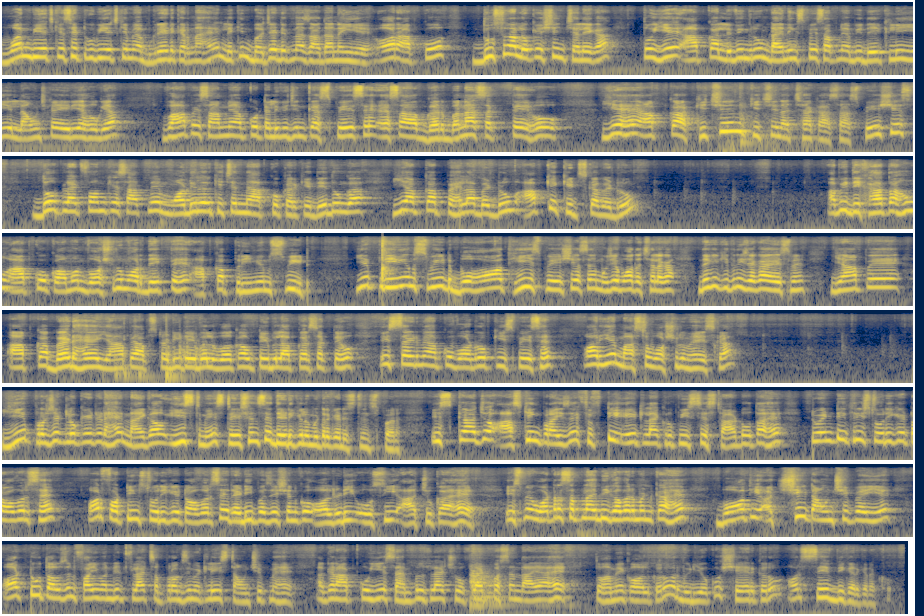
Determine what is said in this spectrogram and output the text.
One B से two B में upgrade करना है, लेकिन बजट इतना ज़्यादा नहीं है और आपको दूसरा लोकेशन चलेगा। तो ये आपका लिविंग रूम डाइनिंग स्पेस आपने अभी देख ली, ये लाउंज का एरिया हो गया। वहाँ पे सामने आपको टेलीविज़न का स्पेस है, ऐसा आप घर बना सकते हो। ये है आपका किचन किचन अच्छा खासा स्पेशियस दो प्लेटफॉर्म के साथ में मॉड्यूलर किचन में आपको करके दे दूँगा। ये आपका पहला बेडरूम आपके किड्स का बेडरूम अभी दिखाता हूँ आपको कॉमन वॉशरूम और देखते हैं आपका प्रीमियम स्वीट ये प्रीमियम स्वीट बहुत ही स्पेशियस है, मुझे बहुत अच्छा लगा। देखिए कितनी जगह है इसमें। यहाँ पे आपका बेड है, यहाँ पे आप स्टडी टेबल वर्कआउट टेबल आप कर सकते हो। इस साइड में आपको वार्ड्रोब की स्पेस है और ये मास्टर वॉशरूम है इसका। ये प्रोजेक्ट लोकेटेड है नायगांव ईस्ट में स्टेशन से डेढ़ किलोमीटर के डिस्टेंस पर। इसका जो आस्किंग प्राइस है 58 लाख रुपीस से स्टार्ट होता है। 23 स्टोरी के टॉवर्स है। और 14 स्टोरी के टॉवर से रेडी पोजीशन को ऑलरेडी ओसी आ चुका है। इसमें वाटर सप्लाई भी गवर्नमेंट का है। बहुत ही अच्छी टाउनशिप है ये और 2500 फ्लैट्स अप्रोक्सीमेटली इस टाउनशिप में है। अगर आपको ये सैंपल फ्लैट शो फ्लैट पसंद आया है तो हमें कॉल करो और वीडियो को शेयर करो और सेव भी करके रखो।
